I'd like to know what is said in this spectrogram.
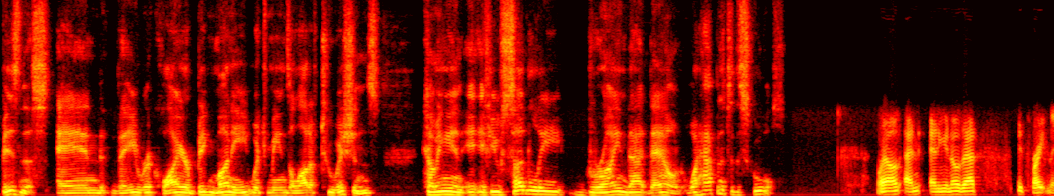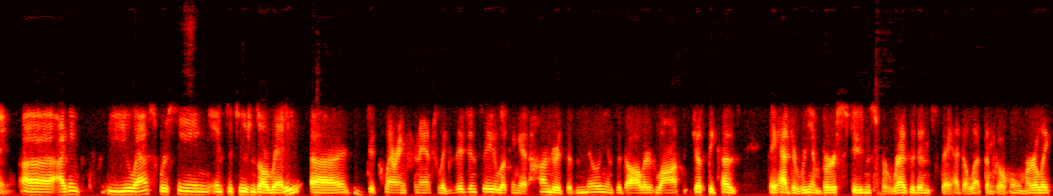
business and they require big money, which means a lot of tuitions coming in. If you suddenly grind that down, what happens to the schools? Well, and and you know that's it's frightening. Uh, I think U.S. we're seeing institutions already uh, declaring financial exigency, looking at hundreds of millions of dollars lost just because they had to reimburse students for residence, they had to let them go home early.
